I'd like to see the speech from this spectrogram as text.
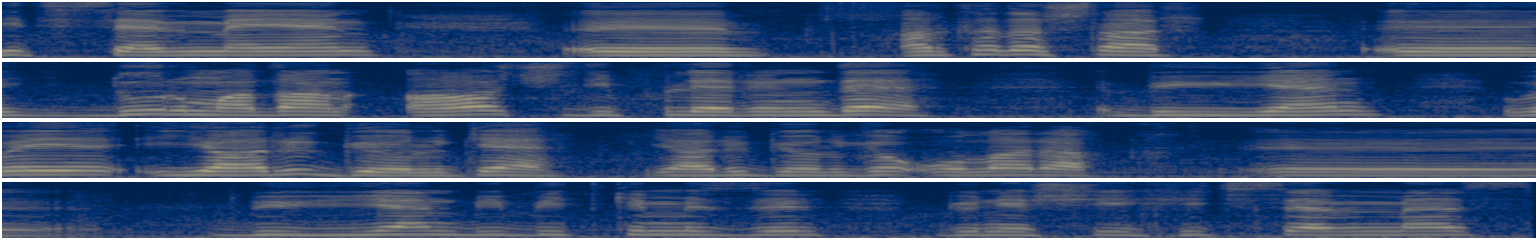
hiç sevmeyen e, arkadaşlar e, durmadan ağaç diplerinde büyüyen ve yarı gölge yarı gölge olarak e, büyüyen bir bitkimizdir. Güneşi hiç sevmez.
